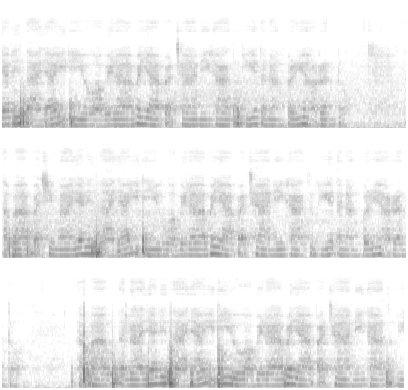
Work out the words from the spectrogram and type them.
ยะทิสายะอิติโยเวลาพยาปัจชานิกาสุขีอัตนังปริหารันตุ สัพพาปัจฉิมายะทิสายะอิติโยเวลาพยาปัชานิกาสุขีตนังปริหารันตุสัพพาอุตตรายะทิสายะอิติโยเวลาพยาปัชานิกาสุขี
